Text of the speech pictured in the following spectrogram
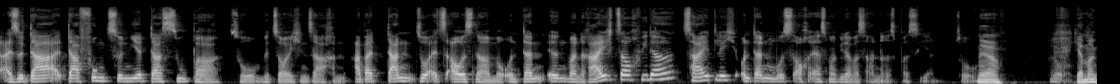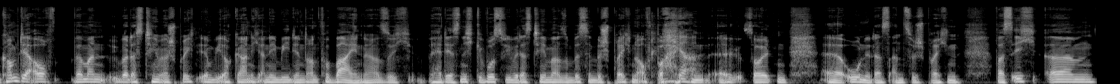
also da, da funktioniert das super so mit solchen Sachen. Aber dann so als Ausnahme. Und dann irgendwann reicht's auch wieder zeitlich und dann muss auch erstmal wieder was anderes passieren. So. Ja. Ja, man kommt ja auch, wenn man über das Thema spricht, irgendwie auch gar nicht an den Medien dran vorbei. Ne? Also ich hätte jetzt nicht gewusst, wie wir das Thema so ein bisschen besprechen, aufbereiten ja. äh, sollten, äh, ohne das anzusprechen. Was ich ähm,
